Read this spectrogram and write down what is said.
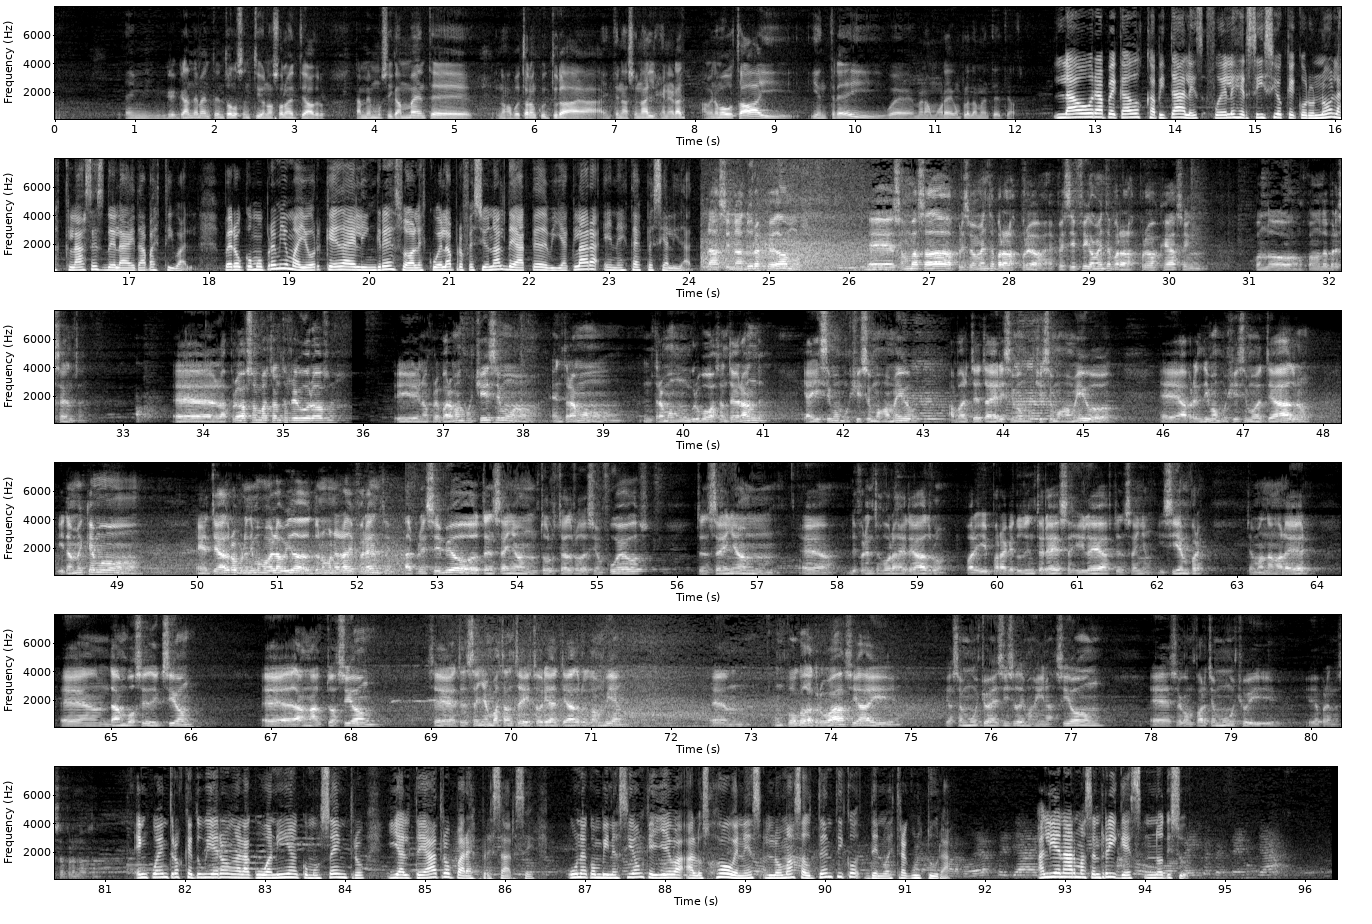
grandemente en todos los sentidos, no solo en el teatro, también musicalmente, nos aportaron cultura internacional en general. A mí no me gustaba y, y entré y pues, me enamoré completamente del teatro. La obra Pecados Capitales fue el ejercicio que coronó las clases de la etapa estival, pero como premio mayor queda el ingreso a la Escuela Profesional de Arte de Villa Clara en esta especialidad. Las asignaturas que damos eh, son basadas principalmente para las pruebas, específicamente para las pruebas que hacen cuando, cuando te presentan. Eh, las pruebas son bastante rigurosas y nos preparamos muchísimo, entramos entramos en un grupo bastante grande y ahí hicimos muchísimos amigos. Aparte de taller hicimos muchísimos amigos, eh, aprendimos muchísimo de teatro y también que hemos, en el teatro aprendimos a ver la vida de una manera diferente. Al principio te enseñan todos los teatros de Cienfuegos, te enseñan eh, diferentes horas de teatro para, para que tú te intereses y leas, te enseñan y siempre te mandan a leer. Eh, dan voz y dicción, dan actuación, se, te enseñan bastante historia del teatro también, em, un poco de acrobacia y, hacen mucho ejercicio de imaginación, eh, se comparte mucho y, y aprende, se aprende bastante. Encuentros que tuvieron a la cubanía como centro y al teatro para expresarse. Una combinación que lleva a los jóvenes lo más auténtico de nuestra cultura. Alien Armas Enríquez, Notisur.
